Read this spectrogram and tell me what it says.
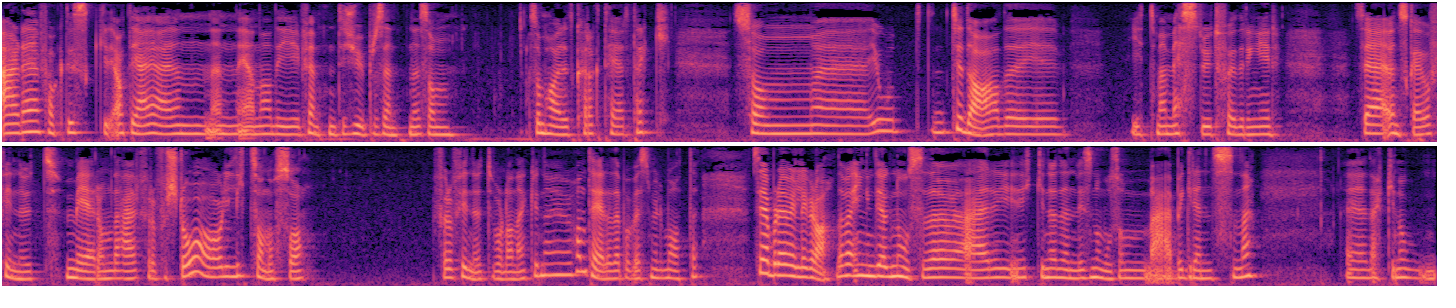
Er det faktisk at jeg er en, en, en av de 15-20% som, som har et karaktertrekk som eh, jo til da hadde gitt meg mest utfordringer. Så jeg ønska jo å finne ut mer om det her for å forstå, og litt sånn også for å finne ut hvordan jeg kunne håndtere det på best mulig måte. Så jeg ble veldig glad. Det var ingen diagnose, det er ikke nødvendigvis noe som er begrensende. Eh, det er ikke noe,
